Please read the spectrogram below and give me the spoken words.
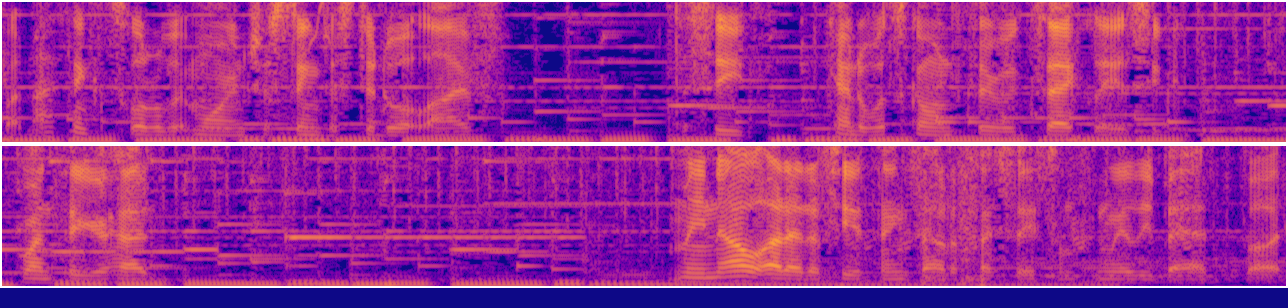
But I think it's a little bit more interesting just to do it live, see kind of what's going through exactly as you run through your head. I mean, I'll edit a few things out if I say something really bad, but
